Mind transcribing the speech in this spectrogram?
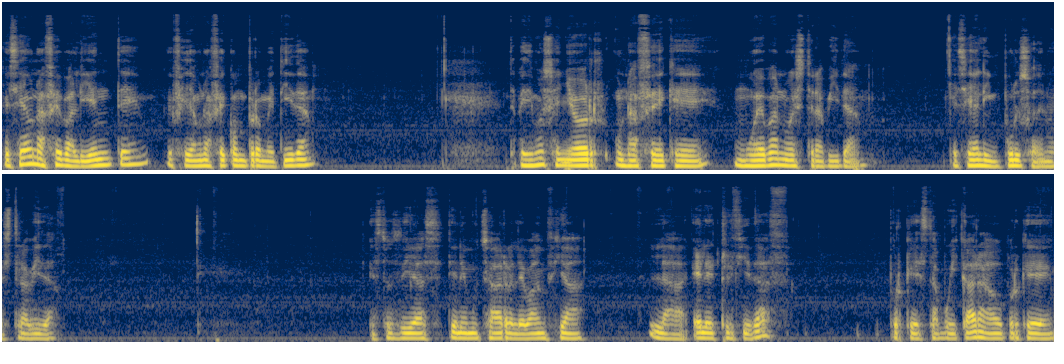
que sea una fe valiente, que sea una fe comprometida. Te pedimos, Señor, una fe que mueva nuestra vida, que sea el impulso de nuestra vida. Estos días tiene mucha relevancia la electricidad, porque está muy cara o porque...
